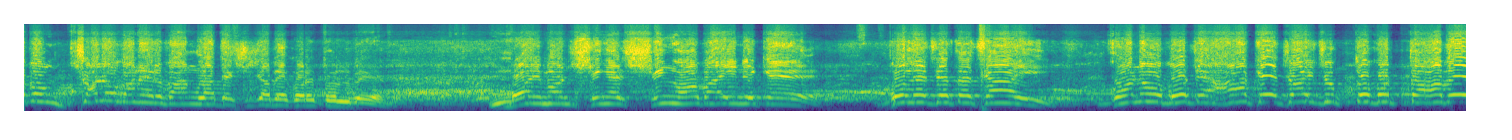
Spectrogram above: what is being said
এবং জনগণের বাংলাদেশ হিসাবে গড়ে তুলবে। ময়মন সিংহের সিংহ বাহিনীকে বলে যেতে চাই, গণভোটে হাকে জয়যুক্ত করতে হবে?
